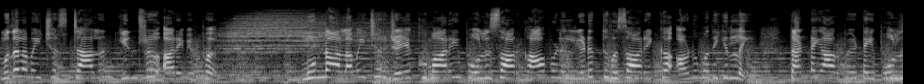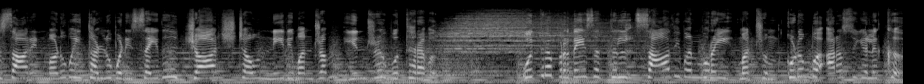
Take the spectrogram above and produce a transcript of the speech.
முதலமைச்சர் ஸ்டாலின் இன்று அறிவிப்பு. முன்னாள் அமைச்சர் ஜெயக்குமாரை போலீசார் காவலில் எடுத்து விசாரிக்க அனுமதியில்லை. தண்டையார்பேட்டை போலீசாரின் மனுவை தள்ளுபடி செய்து ஜார்ஜ் டவுன் நீதிமன்றம் இன்று உத்தரவு. உத்தரப்பிரதேசத்தில் சாதி வன்முறை மற்றும் குடும்ப அரசியலுக்கு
